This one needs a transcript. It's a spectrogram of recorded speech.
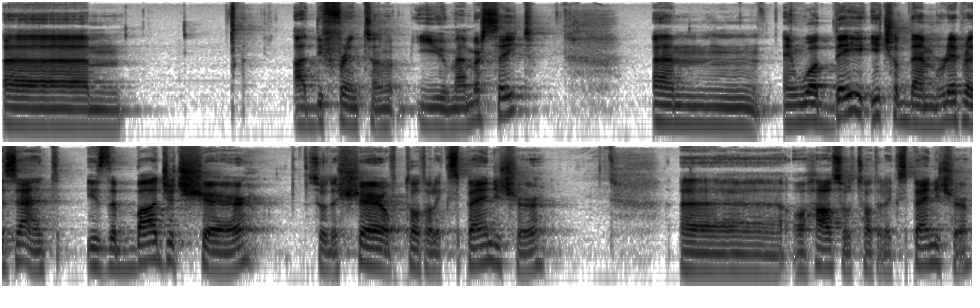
um, a different um, EU member state. Um, and what they each of them represent is the budget share so the share of total expenditure uh, or household total expenditure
